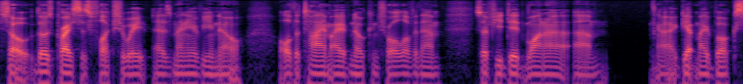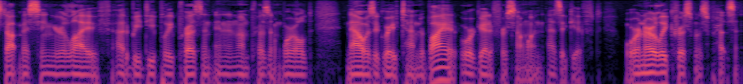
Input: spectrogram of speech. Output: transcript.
So those prices fluctuate, as many of you know, all the time. I have no control over them. So if you did want to um, uh, get my book, Stop Missing Your Life How to Be Deeply Present in an Unpresent World, now is a great time to buy it or get it for someone as a gift or an early Christmas present.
